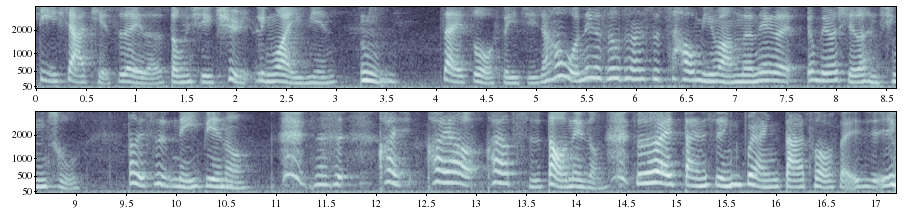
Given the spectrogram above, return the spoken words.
地下铁之类的东西去另外一边，嗯，再坐飞机，然后我那个时候真的是超迷茫的，那个又没有写的很清楚，到底是哪一边哦？真的是快快要快要迟到那种，就是会担心不小心搭错飞机，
